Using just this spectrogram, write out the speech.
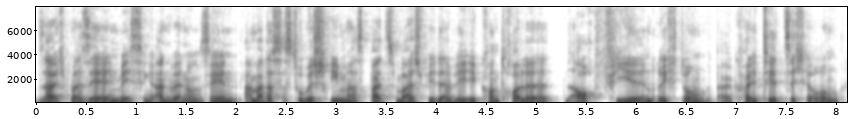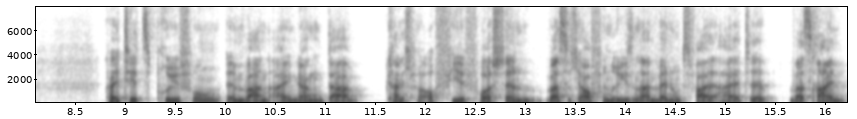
sag ich mal, serienmäßigen Anwendungen sehen. Einmal das, was du beschrieben hast, bei zum Beispiel der WE-Kontrolle, auch viel in Richtung äh, Qualitätssicherung, Qualitätsprüfung im Wareneingang. Da kann ich mir auch viel vorstellen. Was ich auch für einen riesen Anwendungsfall halte, was rein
